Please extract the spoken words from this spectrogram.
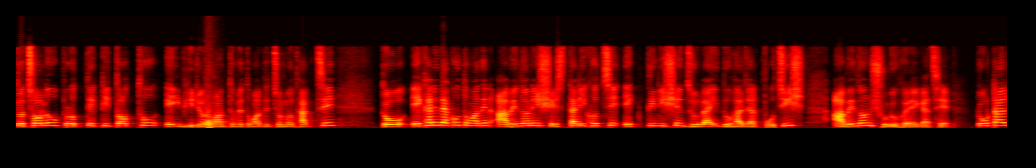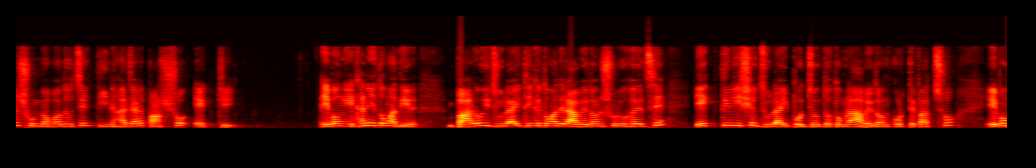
তো চলো প্রত্যেকটি তথ্য এই ভিডিওর মাধ্যমে তোমাদের জন্য থাকছে। তো এখানে দেখো তোমাদের আবেদনের শেষ তারিখ হচ্ছে একত্রিশে জুলাই দু হাজার পঁচিশ, আবেদন শুরু হয়ে গেছে। টোটাল শূন্যপদ হচ্ছে তিন হাজার পাঁচশো একটি। এবং এখানেই তোমাদের বারোই জুলাই থেকে তোমাদের আবেদন শুরু হয়েছে। একত্রিশে জুলাই পর্যন্ত তোমরা আবেদন করতে পারছ এবং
